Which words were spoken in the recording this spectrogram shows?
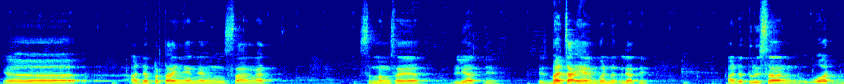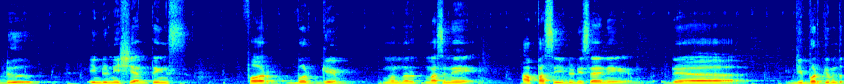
Eh, ada pertanyaan yang sangat seneng saya lihatnya, bacanya bukan lihatnya. Ada tulisan What do Indonesian things for board game? Menurut Mas ini apa sih Indonesia ini the- di board game itu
